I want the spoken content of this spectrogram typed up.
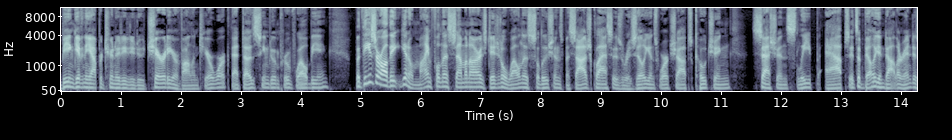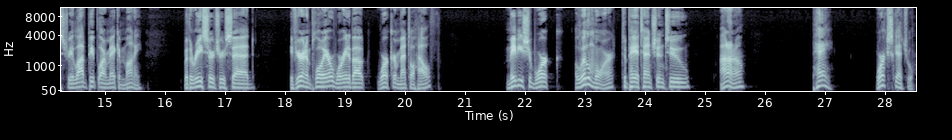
being given the opportunity to do charity or volunteer work that does seem to improve well-being but these are all the you know mindfulness seminars digital wellness solutions massage classes resilience workshops coaching sessions sleep apps it's a billion dollar industry a lot of people are making money but the researchers said if you're an employer worried about worker mental health maybe you should work a little more to pay attention to i don't know pay work schedule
